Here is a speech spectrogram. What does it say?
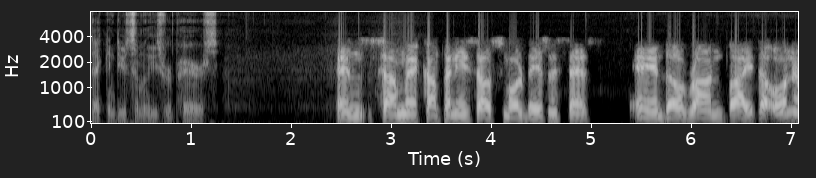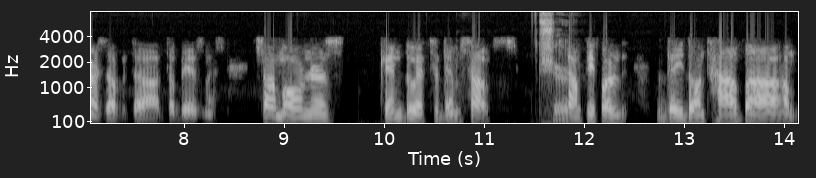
that can do some of these repairs. And some uh, companies are small businesses and are run by the owners of the, the business. Some owners can do it themselves. Sure. Some people they don't have um,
